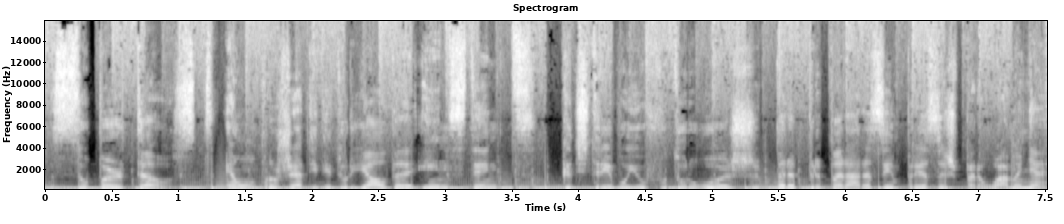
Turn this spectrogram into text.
Super Toast é um projeto editorial da Instinct que distribui o futuro hoje para preparar as empresas para o amanhã.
